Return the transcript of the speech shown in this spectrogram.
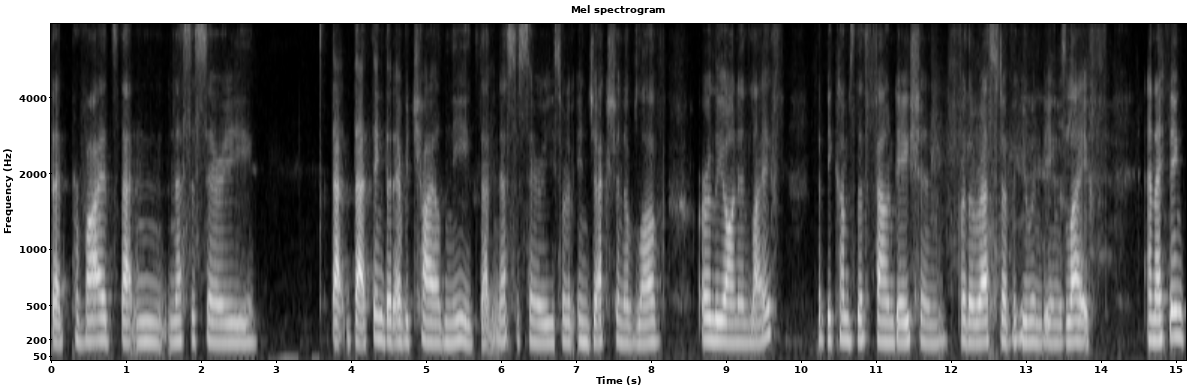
that provides that necessary that that thing that every child needs that necessary sort of injection of love early on in life that becomes the foundation for the rest of a human being's life and i think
